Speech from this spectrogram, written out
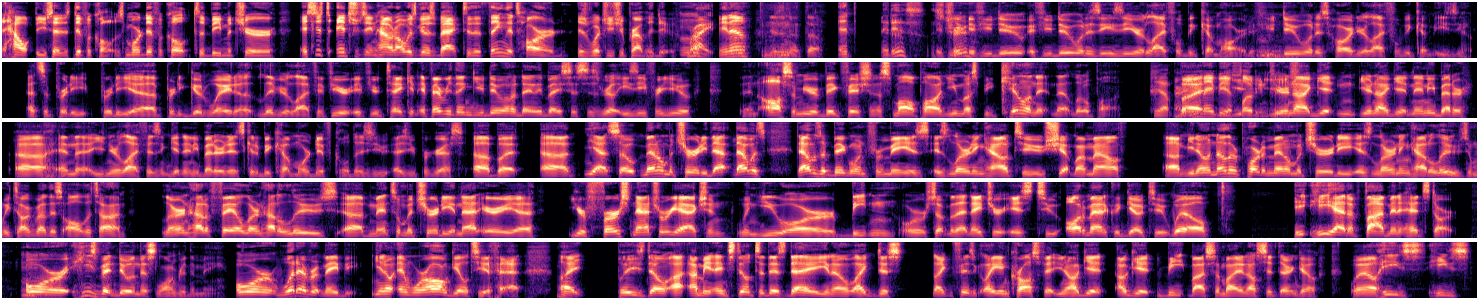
how you said it's difficult. It's more difficult to be mature. It's just interesting how it always goes back to the thing that's hard is what you should probably do. Right. You know? Mhm. isn't it though? It is. It's if true. you if you do if you do what is easy, your life will become hard. If you Mhm. do what is hard, your life will become easy. That's a pretty pretty uh pretty good way to live your life. If you're if you're taking if everything you do on a daily basis is real easy for you, then awesome. You're a big fish in a small pond. You must be killing it in that little pond. Yep. Or But may be a floating You're fish. not getting you're not getting any better, uh, and the, and your life isn't getting any better. And it's going to become more difficult as you as you progress. Uh, but uh, yeah, so mental maturity that that was that was a big one for me is is learning how to shut my mouth. Um, you know, another part of mental maturity is learning how to lose, and we talk about this all the time. Learn how to fail, learn how to lose. Uh, mental maturity in that area your first natural reaction when you are beaten or something of that nature is to automatically go to, well, he, he had a five minute head start, Mm. or he's been doing this longer than me, or whatever it may be, you know, and we're all guilty of that. Like, please don't, I, I mean, and still to this day, you know, like just like physical, like in CrossFit, you know, I'll get, I'll get beat by somebody and I'll sit there and go, well, he's, he's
